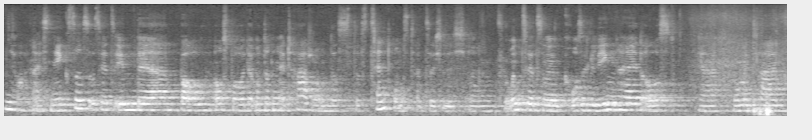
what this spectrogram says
Ja, und als nächstes ist jetzt eben der Bau, Ausbau der unteren Etage und des, des Zentrums tatsächlich. Ähm, für uns jetzt eine große Gelegenheit aus ja, momentan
